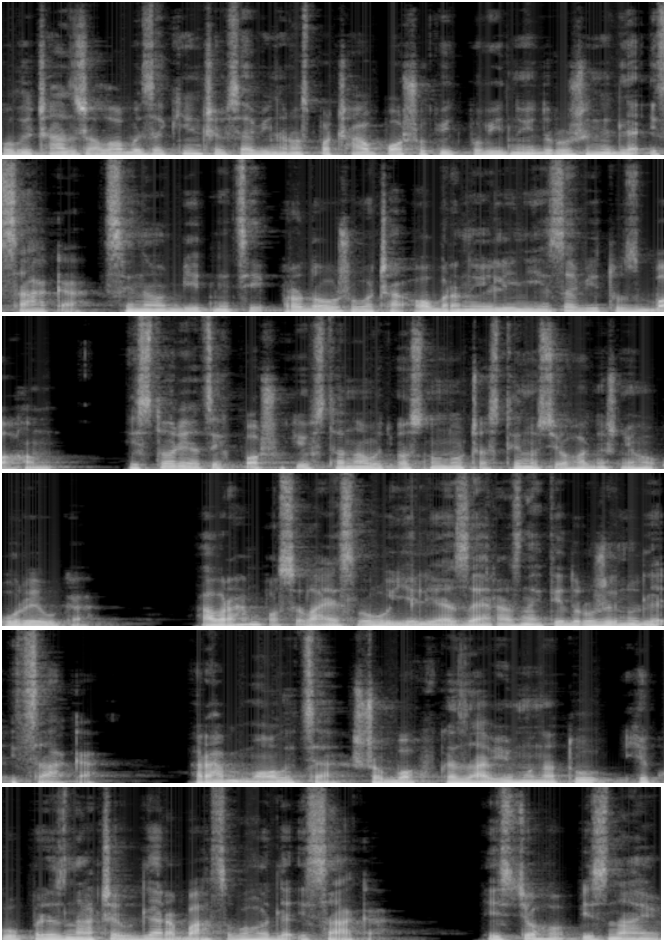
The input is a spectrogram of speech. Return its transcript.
Коли час жалоби закінчився, він розпочав пошук відповідної дружини для Ісака, сина обітниці, продовжувача обраної лінії завіту з Богом. Історія цих пошуків становить основну частину сьогоднішнього уривка. Авраам посилає слугу Єліазера знайти дружину для Ісака. Раб молиться, що Бог вказав йому на ту, яку призначив для раба свого для Ісака. І з цього пізнаю,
